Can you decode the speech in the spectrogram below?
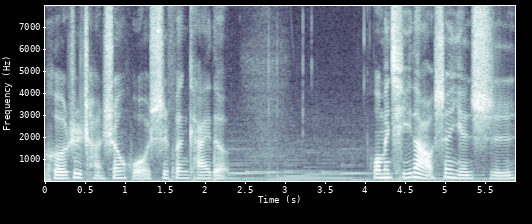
和日常生活是分开的。我们祈祷圣言时，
